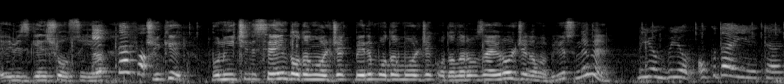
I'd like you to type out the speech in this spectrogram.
Evimiz geniş olsun ya. İlk defa- Çünkü bunun içinde senin de odan olacak, benim odam olacak, odalarımız ayrı olacak ama biliyorsun değil mi? Biliyorum biliyorum. O kadar yeter.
